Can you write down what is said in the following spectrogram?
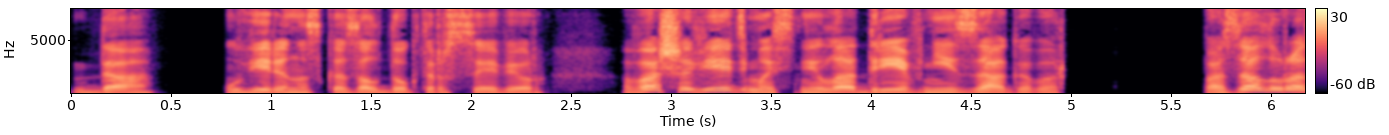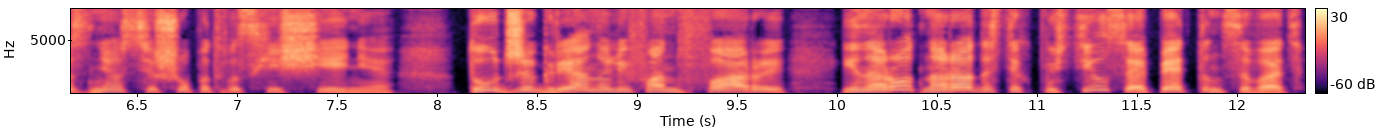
Да, уверенно сказал доктор Север. Ваша ведьма сняла древний заговор. По залу разнесся шепот восхищения. Тут же грянули фанфары, и народ на радостях пустился опять танцевать.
